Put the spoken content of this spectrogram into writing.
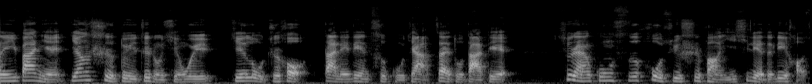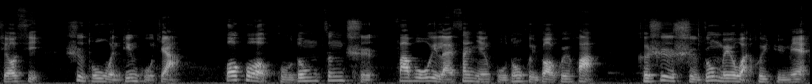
零一八年，央视对这种行为揭露之后，大连电磁股价再度大跌。虽然公司后续释放一系列的利好消息。试图稳定股价，包括股东增持、发布未来三年股东回报规划，可是始终没有挽回局面。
